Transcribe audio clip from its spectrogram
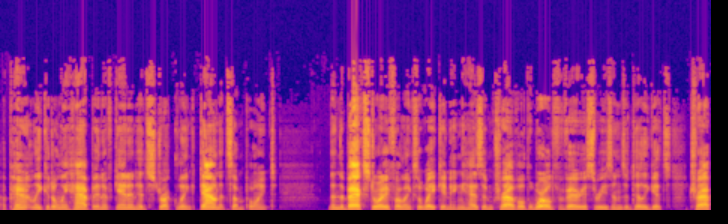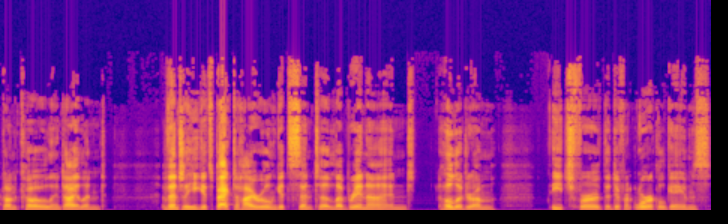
apparently could only happen if Ganon had struck Link down at some point. Then the backstory for Link's awakening has him travel the world for various reasons until he gets trapped on Koholint Island. Eventually he gets back to Hyrule and gets sent to Labrynna and Holodrum, each for the different Oracle games.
